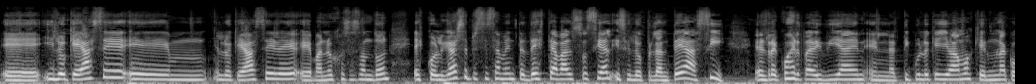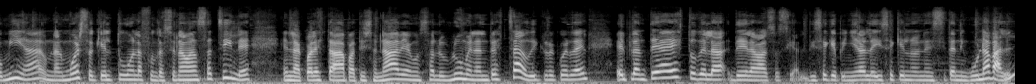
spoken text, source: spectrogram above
Eh, y lo que hace, em, lo que hace eh, Manuel José Sandón es colgarse precisamente de este aval social y se lo plantea así. Él recuerda hoy día en, el artículo que llevamos que en una comida, un almuerzo que él tuvo en la Fundación Avanza Chile, en la cual estaba Patricio Navia, Gonzalo Blumen, Andrés Chaudic, recuerda él, él plantea esto de la, del aval social. Dice que Piñera le dice que él no necesita ningún aval,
